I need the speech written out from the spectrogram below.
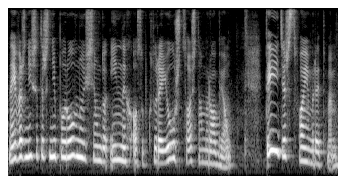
Najważniejsze też nie porównuj się do innych osób, które już coś tam robią. Ty idziesz swoim rytmem.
